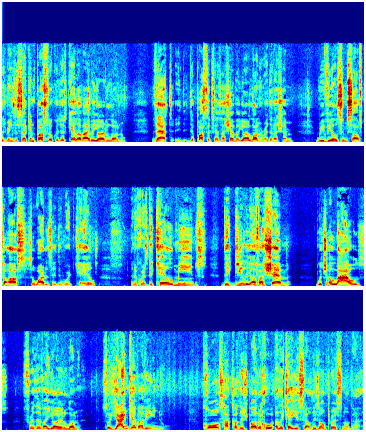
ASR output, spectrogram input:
It brings the second pasuk, which is Kelav Yardalanu. that the pasuk says Hashem Lana, right? That Hashem reveals Himself to us. So why does it say the word Kael? And of course, the Kael means the Gili of Hashem, which allows for the Vayoyer Lanu. So Yankev Avinu calls Hakadosh Baruch Hu Elokei Yisrael, his own personal God.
